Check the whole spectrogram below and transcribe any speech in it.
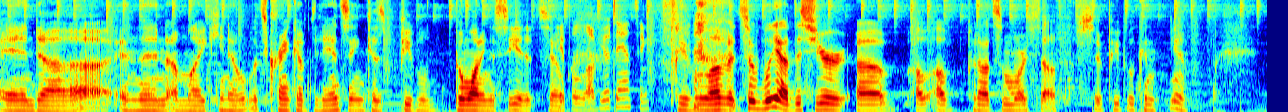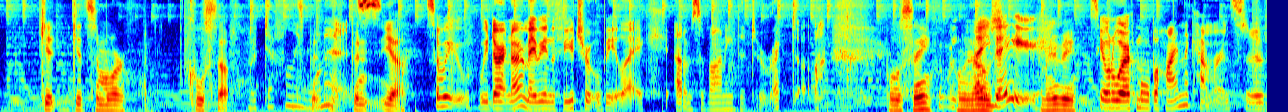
And uh, and then I'm like, you know, let's crank up the dancing because people been wanting to see it. So People love your dancing. people love it. So well, yeah, this year uh, I'll, I'll put out some more stuff so people can you know get get some more cool stuff. I definitely It's been- want it. been- yeah, So we, we don't know. Maybe in the future it will be like Adam Sevani, the director. we'll see. Who knows? Maybe. Maybe. So you want to work more behind the camera instead of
